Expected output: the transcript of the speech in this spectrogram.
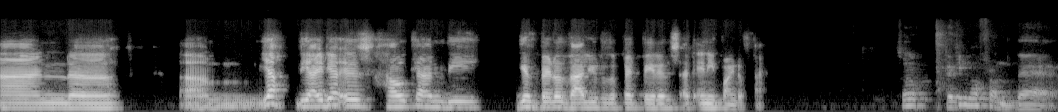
and uh, um, yeah the idea is how can we give better value to the pet parents at any point of time? So taking off from there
